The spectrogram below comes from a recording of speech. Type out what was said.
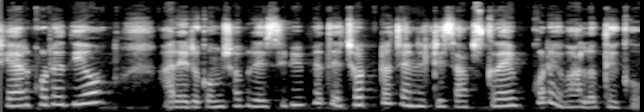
শেয়ার করে দিও। আর এরকম সব রেসিপি পেতে ছোট্ট চ্যানেলটি সাবস্ক্রাইব করে ভালো থেকো।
